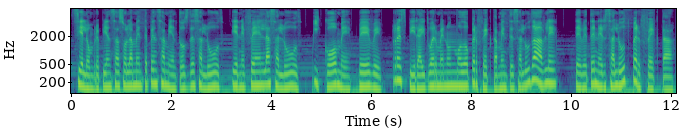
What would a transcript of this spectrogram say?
Si el hombre piensa solamente pensamientos de salud, tiene fe en la salud y come, bebe, respira y duerme en un modo perfectamente saludable, debe tener salud perfecta.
